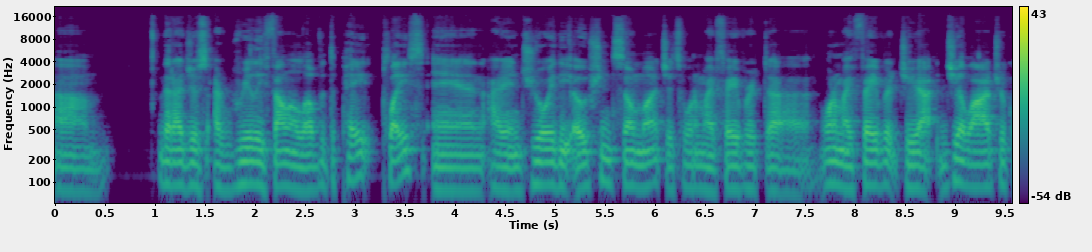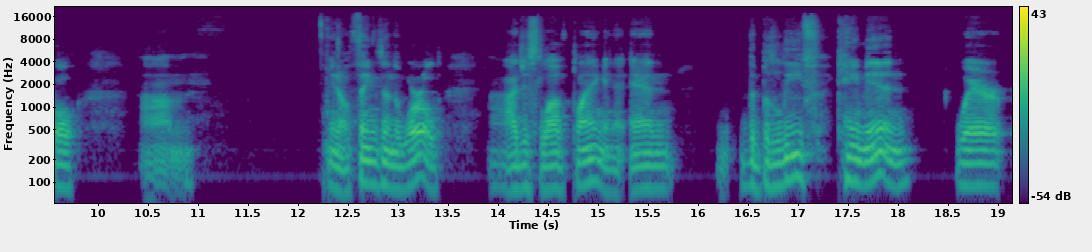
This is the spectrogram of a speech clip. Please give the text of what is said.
Um, that I just I really fell in love with the pay, place and I enjoy the ocean so much. It's one of my favorite uh, one of my favorite ge- geological um, you know things in the world. Uh, I just love playing in it, and the belief came in where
